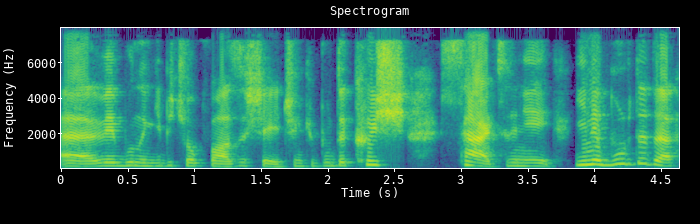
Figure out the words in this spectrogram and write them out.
E, ve bunun gibi çok fazla şey. Çünkü burada kış sert. Hani yine burada da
